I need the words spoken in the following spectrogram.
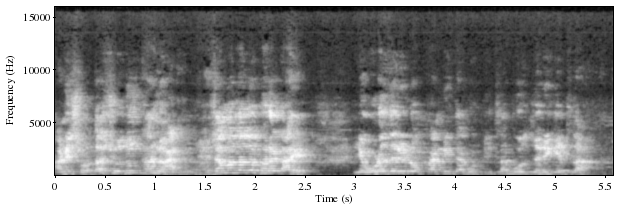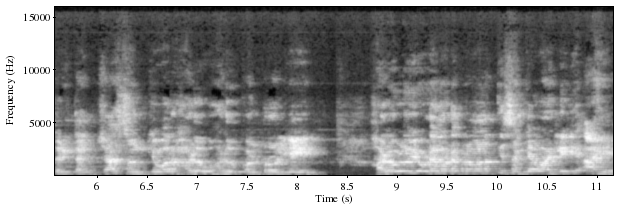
आणि स्वतः शोधून खाणं. ह्याच्यामधला जो फरक आहे एवढं जरी लोकांनी त्या गोष्टीतला बोध जरी घेतला तरी त्यांच्या संख्येवर हळूहळू कंट्रोल येईल. हळूहळू एवढ्या मोठ्या प्रमाणात ती संख्या वाढलेली आहे.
